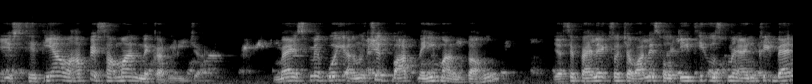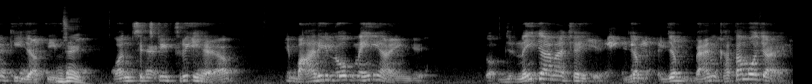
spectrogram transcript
कि स्थितियाँ वहाँ पे सामान्य कर ली जाए। मैं इसमें कोई अनुचित बात नहीं मानता हूँ। जैसे पहले 144 होती थी उसमें एंट्री बैन की जाती थी। जी। 163 है अब कि बाहरी लोग नहीं आएँगे। तो नहीं जाना चाहिए। जब जब बैन खत्म हो जाए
